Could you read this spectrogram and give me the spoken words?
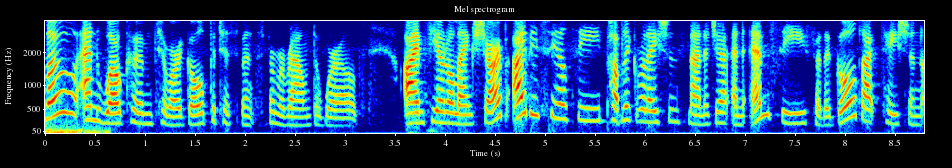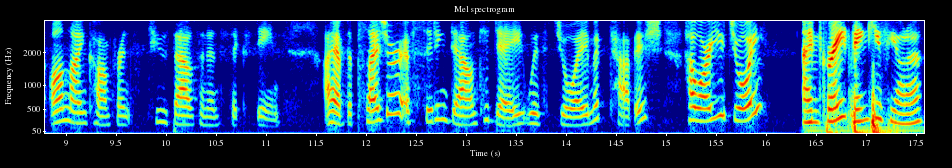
Hello and welcome to our Gold participants from around the world. I'm Fiona Langsharp, IBCLC Public Relations Manager and MC for the Gold Lactation Online Conference 2016. I have the pleasure of sitting down today with Joy MacTavish. How are you, Joy? I'm great. Thank you, Fiona.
